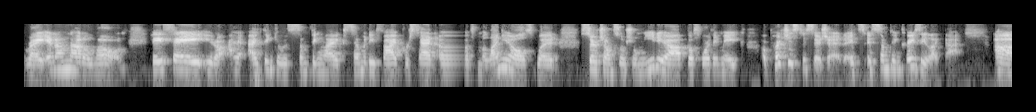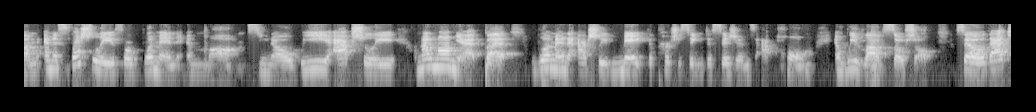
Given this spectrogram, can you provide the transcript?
right? And I'm not alone. They say, you know, I, I think it was something like 75% of millennials would search on social media before they make a purchase decision. It's, it's something crazy like that. Um, and especially for women and moms, you know, we actually, I'm not a mom yet, but women actually make the purchasing decisions at home, and we love social. So that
